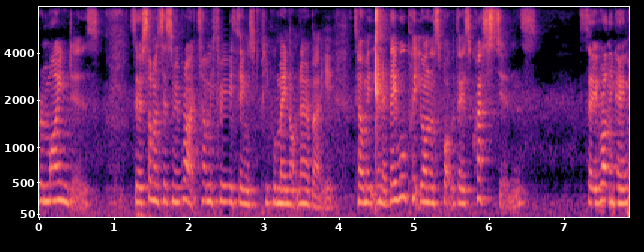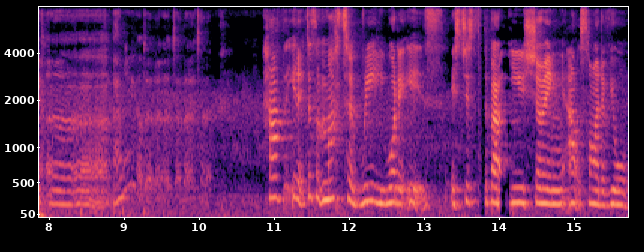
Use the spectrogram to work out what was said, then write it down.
reminders. So if someone says to me right tell me three things people may not know about you tell me you know they will put you on the spot with those questions. So rather than going uh, have you know it doesn't matter really what it is. It's just about you showing outside of your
